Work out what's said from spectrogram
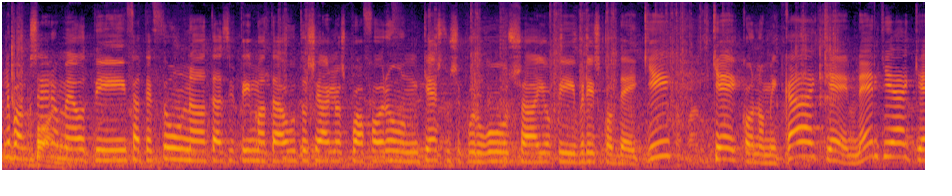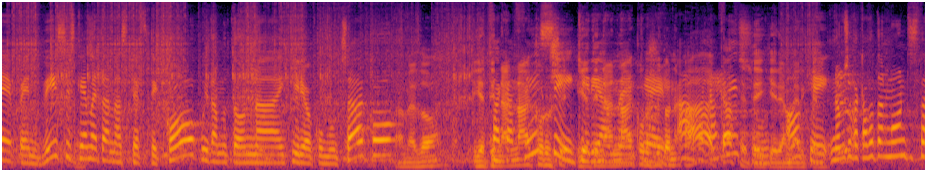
Λοιπόν, ξέρουμε ότι θα τεθούν α, τα ζητήματα ούτως ή άλλως που αφορούν και στους υπουργούς οι οποίοι βρίσκονται εκεί, και οικονομικά και ενέργεια και επενδύσεις και μεταναστευτικό που είδαμε τον α, κύριο Κουμουτσάκο. Πάμε εδώ. Για την θα καθίσει ανάκρουση, η για την κυρία ανάκρουση Μέρκελ. των. Α, θα κάθεται η καθίσουν. κυρία Οκ. Μέρκελ. Νόμιζα θα καθόταν μόνη της, το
